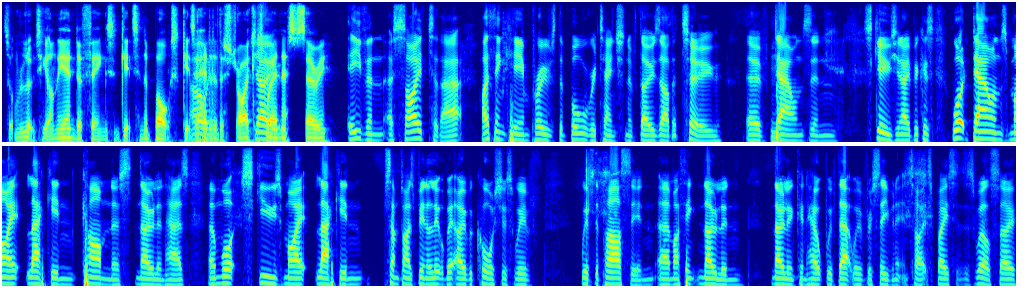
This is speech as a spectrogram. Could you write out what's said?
sort of look to get on the end of things and gets in the box, gets oh, ahead of the strikers Joe, where necessary. Even aside to that, I think he improves the ball retention of those other two of mm. Downs and Skuse, you know, because what Downs might lack in calmness, Nolan has, and what Skuse might lack in sometimes being a little bit overcautious with with the passing. Um, I think Nolan Nolan can help with that with receiving it in tight spaces as well. So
